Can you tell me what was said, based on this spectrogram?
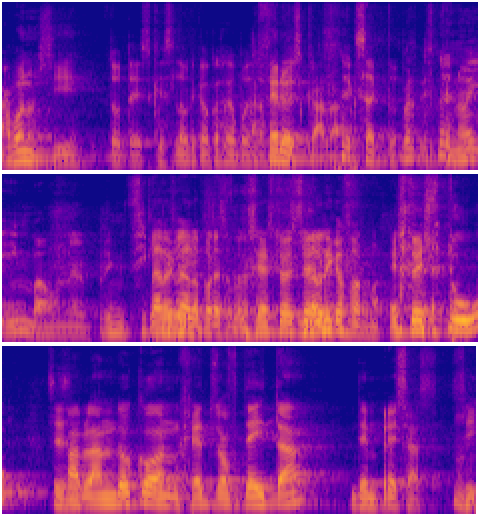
Ah, bueno, sí. Donde es que es la única cosa que puedes A cero hacer. escala. Exacto. Bueno, es que no hay inbound en el principio. Claro, claro, por eso. por O eso. sea, esto es la el- única forma. Esto es tú Sí, sí. hablando con heads of data de empresas. Sí,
